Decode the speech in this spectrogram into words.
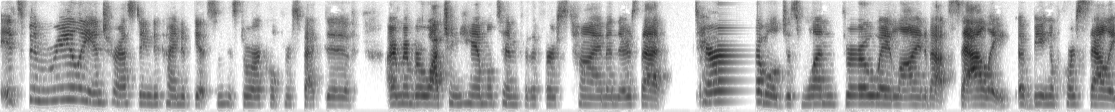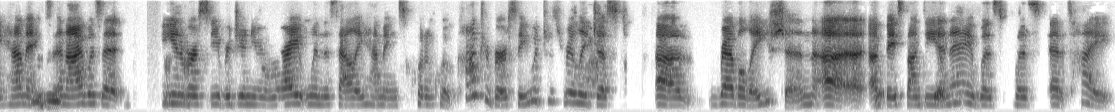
it's been really interesting to kind of get some historical perspective. I remember watching Hamilton for the first time, and there's that terrible just one throwaway line about Sally, uh, being of course Sally Hemings, mm-hmm. and I was at the University of Virginia right when the Sally Hemings quote unquote controversy, which was really just a revelation uh, uh, based on DNA, was was at its height.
